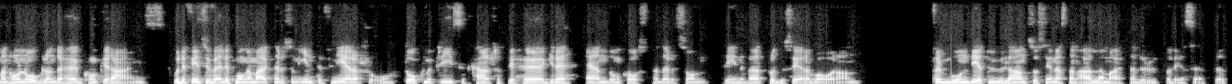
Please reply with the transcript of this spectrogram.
man har någorlunda hög konkurrens. Och det finns ju väldigt många marknader som inte fungerar så. Då kommer priset kanske att bli högre än de kostnader som det innebär att producera varan för en bonde i ett u-land så ser nästan alla marknader ut på det sättet.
